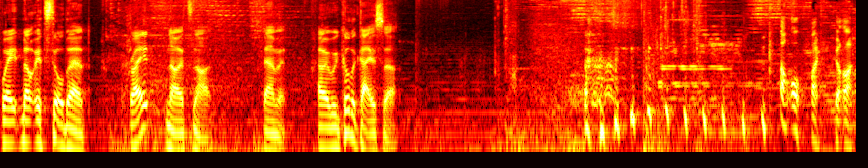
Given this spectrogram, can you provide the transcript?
Wait, no, it's still dead. Right? No, it's not. Damn it. Alright, we killed the Kai'Sa. oh my god.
